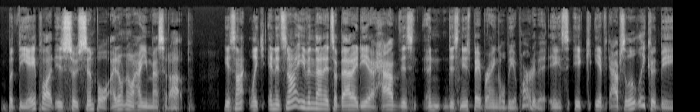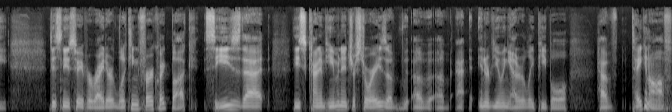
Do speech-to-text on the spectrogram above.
but the A plot is so simple. I don't know how you mess it up. It's not like, and it's not even that it's a bad idea to have this and this newspaper angle be a part of it. It's it it absolutely could be this newspaper writer looking for a quick buck sees that these kind of human interest stories of of, of uh, interviewing elderly people have taken off.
